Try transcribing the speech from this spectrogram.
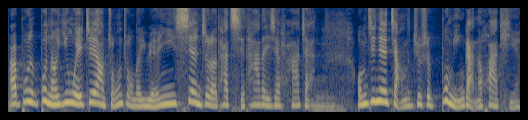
而不不能因为这样种种的原因限制了他其他的一些发展。我们今天讲的就是不敏感的话题。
